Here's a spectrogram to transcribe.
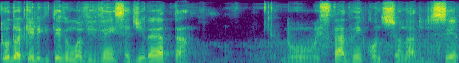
Todo aquele que teve uma vivência direta do estado incondicionado de ser,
